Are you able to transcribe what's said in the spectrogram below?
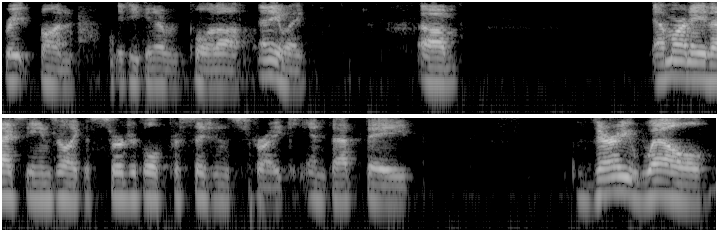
great fun if you can ever pull it off. Anyway, um, mRNA vaccines are like a surgical precision strike in that they very well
